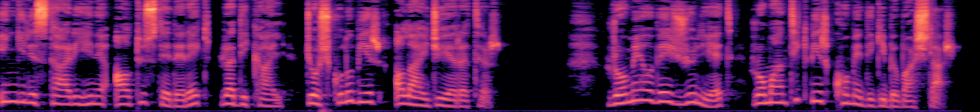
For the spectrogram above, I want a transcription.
İngiliz tarihini alt üst ederek radikal, coşkulu bir alaycı yaratır. Romeo ve Juliet romantik bir komedi gibi başlar.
